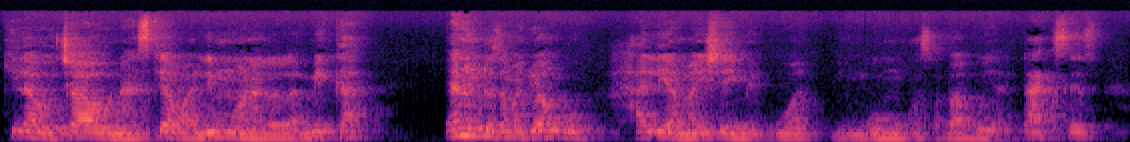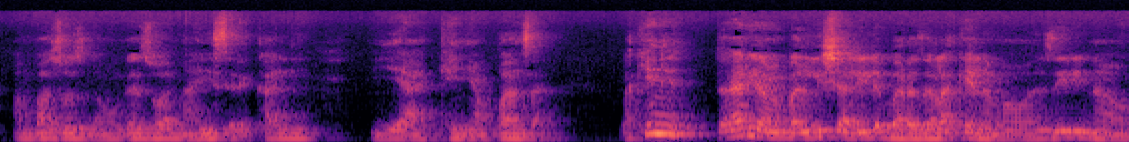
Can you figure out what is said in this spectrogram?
kila uchao unasikia walimu wanalalamika. Yaani mtazamaji wangu, hali ya maisha imekuwa ni ngumu kwa sababu ya taxes ambazo zinaongezwa na hii serikali ya Kenya Kwanza. Lakini tayari amebadilisha lile baraza lake la mawaziri na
